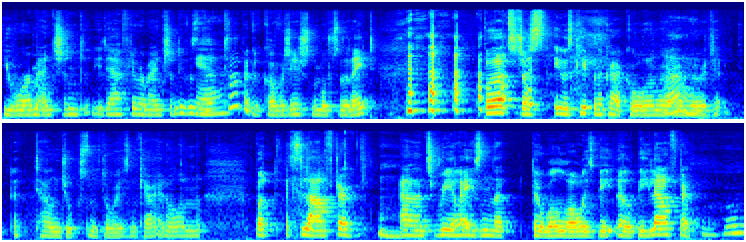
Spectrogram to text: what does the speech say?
you were mentioned. You definitely were mentioned. He was Yeah. the topic of conversation most of the night. but that's just he was keeping the crack going, and we were, and we were t- telling jokes and stories and carrying on. But it's laughter, Mm-hmm. and it's realizing that there will always be there'll be laughter. Mm-hmm.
